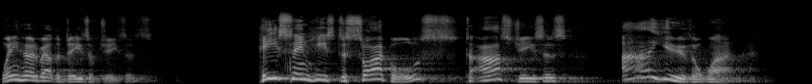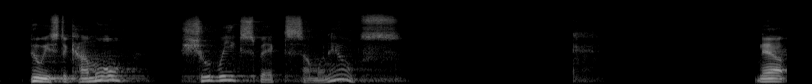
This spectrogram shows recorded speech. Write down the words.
when he heard about the deeds of Jesus, he sent his disciples to ask Jesus, Are you the one who is to come, or should we expect someone else? Now,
